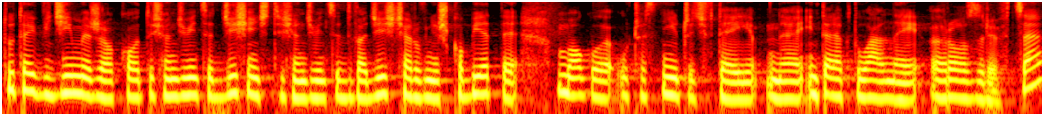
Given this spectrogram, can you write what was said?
Tutaj widzimy, że około 1910-1920 również kobiety mogły uczestniczyć w tej intelektualnej rozrywce.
